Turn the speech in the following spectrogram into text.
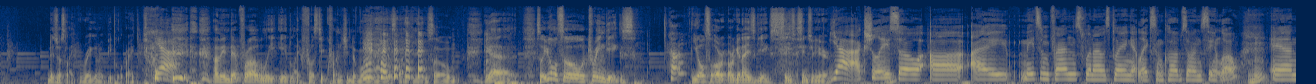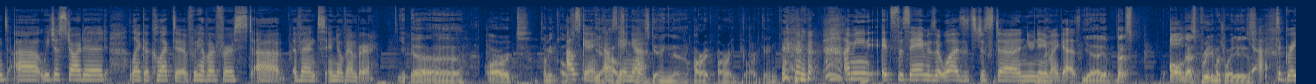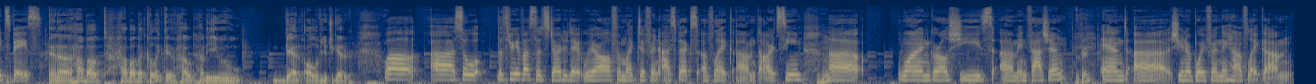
they're just like regular people, right? Yeah. I mean, they probably eat like Frosty Crunch in the morning, just like you. So, yeah. So you also train gigs. Huh? You also or- organize gigs since since you're here. Yeah, actually. So uh, I made some friends when I was playing at like some clubs on St. Lo, and uh, we just started like a collective. We have our first uh, event in November. Yeah, uh, art. I mean, Yeah, gang, yeah. Ausgang now. R R I P Art Gang. I mean, it's the same as it was. It's just a new name, I guess. yeah, yeah, that's Oh, that's pretty much what it is. Yeah, it's a great space. And uh, how about how about that collective? How how do you get all of you together? Well, uh, so the three of us that started it, we're all from like different aspects of like um, the art scene. Mhm. Uh, one girl, she's um, in fashion, Okay. and uh, she and her boyfriend they have like um,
